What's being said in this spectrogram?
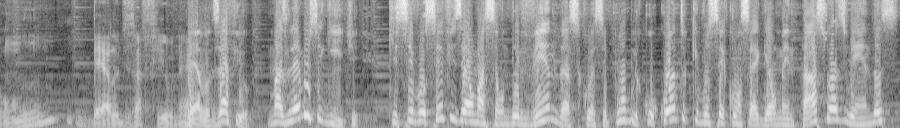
Um belo desafio, né? Belo desafio. Mas lembra o seguinte, que se você fizer uma ação de vendas com esse público, quanto que você consegue aumentar suas vendas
